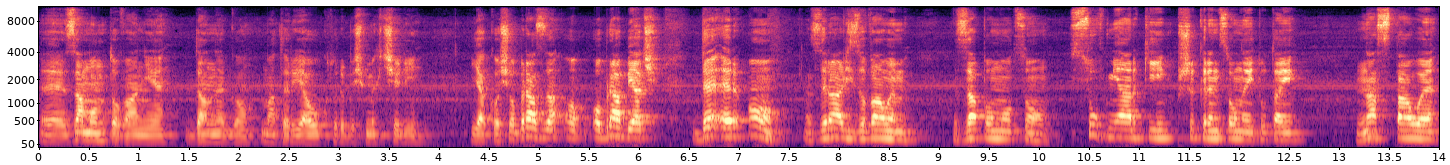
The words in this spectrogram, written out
e, zamontowanie danego materiału, który byśmy chcieli jakoś obraza, obrabiać. DRO zrealizowałem za pomocą suwmiarki przykręconej tutaj na stałe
